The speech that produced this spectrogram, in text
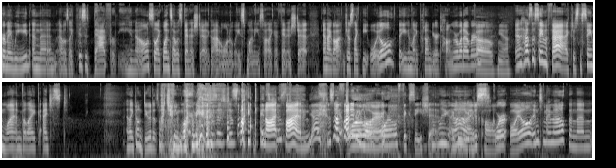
for my weed, and then I was like, this is bad for me, you know. So like once I was finished it, I don't want to waste money, so like I finished it, and I got just like the oil that you can like put on your tongue or whatever. Oh, yeah. and it has the same effect, it's the same one, but like I just I like don't do it as much anymore because it's just like not just- fun. Yeah, it's just not the fun oral, anymore. Oral fixation. I'm like, I believe I it's just called. squirt oil into my mouth and then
